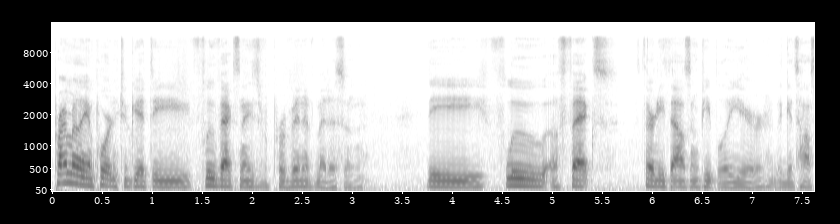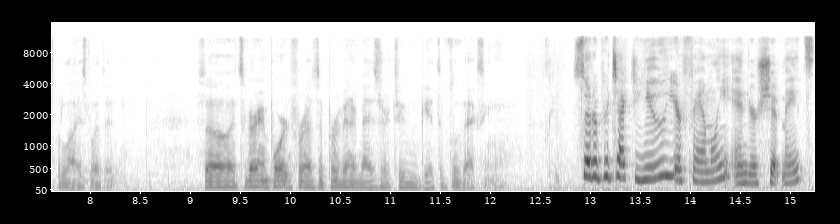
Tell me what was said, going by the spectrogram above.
primarily important to get the flu vaccination for preventive medicine. The flu affects 30,000 people a year that gets hospitalized with it. So it's very important for us as a preventive measure to get the flu vaccine. So to protect you, your family, and your shipmates,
